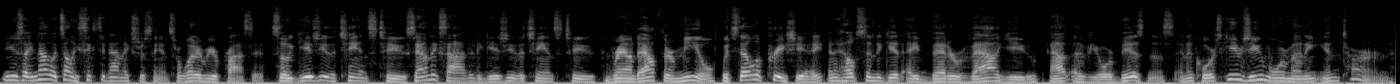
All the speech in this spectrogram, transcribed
And you say, no, it's only 69 extra cents or whatever your price is. So it gives you the chance to sound excited. It gives you the chance to round out their meal, which they'll appreciate, and it helps them to get a better value out of your business. And of course, gives you more money in turn.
